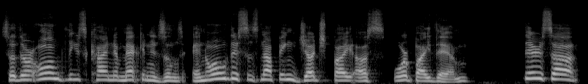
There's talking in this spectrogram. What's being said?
So there are all these kind of mechanisms, and all this is not being judged by us or by them. There's a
